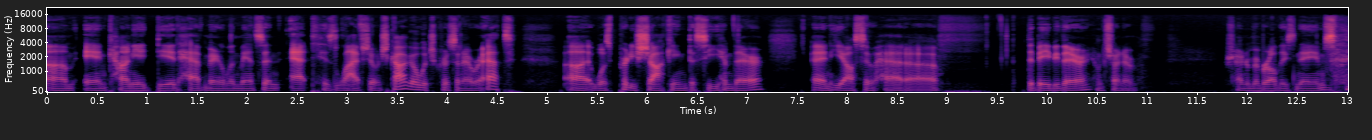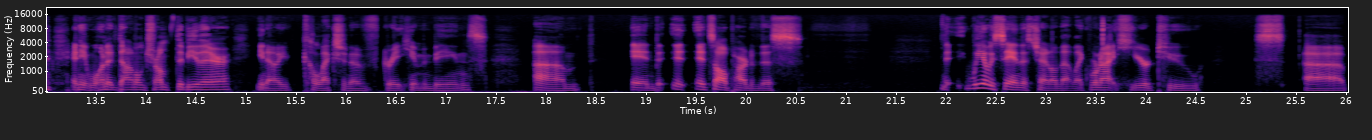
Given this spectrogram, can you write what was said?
Um, and Kanye did have Marilyn Manson at his live show in Chicago, which Chris and I were at. Uh, it was pretty shocking to see him there. And he also had uh, DaBaby there. I'm trying to trying to remember all these names. and he wanted Donald Trump to be there. You know, a collection of great human beings. Um, and it, it's all part of this. We always say in this channel that like we're not here to uh,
